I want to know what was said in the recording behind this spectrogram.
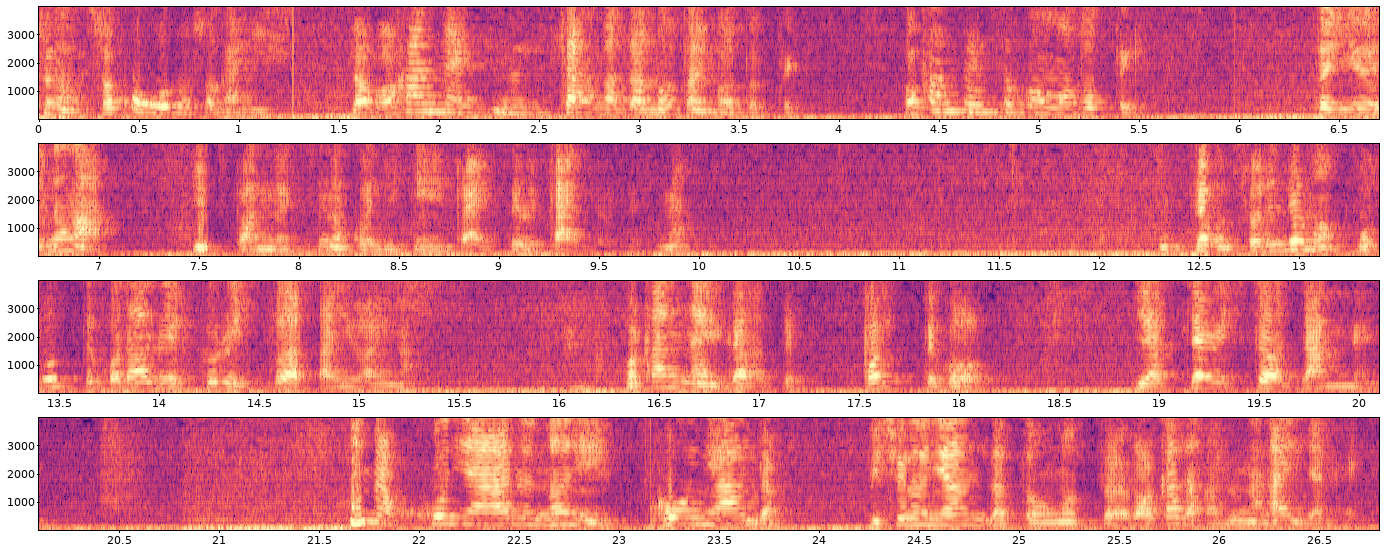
そのそこをおろそかにして分かんない。たらまた元に戻ってきて分かんないとこ戻ってきてというのが一般の人の古事記に対する態度ですねでもそれでも戻ってこられてくる人は幸いな。分かんないからってポイってこうやっちゃう人は残念。今ここにあるのにここにあるんだ。後ろにあんだと思ったら分かるはずがないじゃないです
